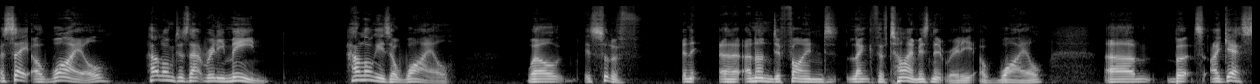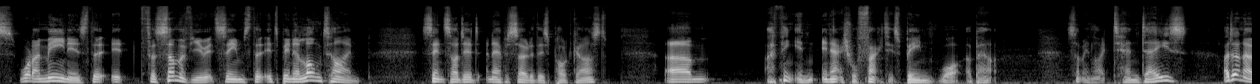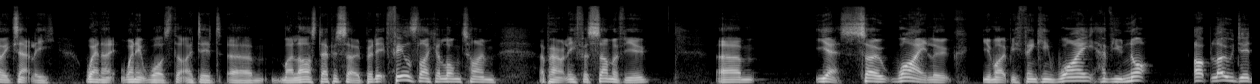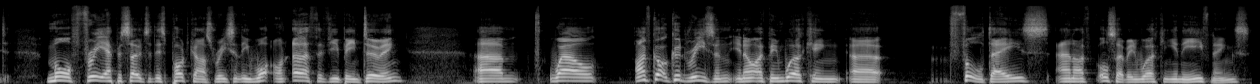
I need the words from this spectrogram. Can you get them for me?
I say a while. How long does that really mean? How long is a while? Well, it's sort of an, uh, an undefined length of time, isn't it, really? A while. Um, but I guess what I mean is that it, for some of you, it seems that it's been a long time since I did an episode of this podcast. Um, I think, in, in actual fact, it's been what about something like ten days. I don't know exactly when I when it was that I did um, my last episode, but it feels like a long time apparently for some of you. Um, yes. So why, Luke? You might be thinking, why have you not uploaded more free episodes of this podcast recently? What on earth have you been doing? Um, well, I've got good reason. You know, I've been working uh, full days, and I've also been working in the evenings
